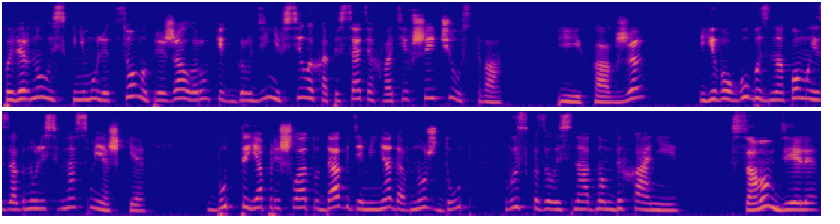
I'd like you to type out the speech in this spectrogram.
Повернулась к нему лицом и прижала руки к груди, не в силах описать охватившие чувства. «И как же?» Его губы знакомо изогнулись в насмешке – будто я пришла туда, где меня давно ждут, высказалась на одном дыхании. В самом деле,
